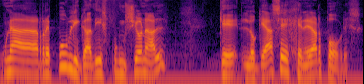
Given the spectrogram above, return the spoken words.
una república disfuncional que lo que hace es generar pobres.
